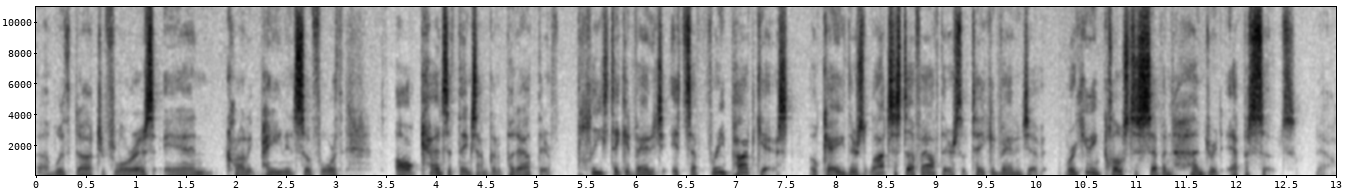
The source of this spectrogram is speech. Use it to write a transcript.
uh, with Dr. Flores and chronic pain and so forth. All kinds of things I'm going to put out there. Please take advantage. It's a free podcast, okay? There's lots of stuff out there, so take advantage of it. We're getting close to 700 episodes. Now,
